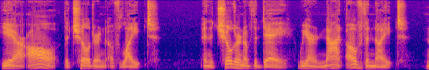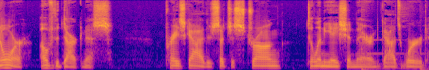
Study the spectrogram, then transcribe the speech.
Ye are all the children of light and the children of the day. We are not of the night, nor of the darkness. Praise God, there's such a strong delineation there in God's Word.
